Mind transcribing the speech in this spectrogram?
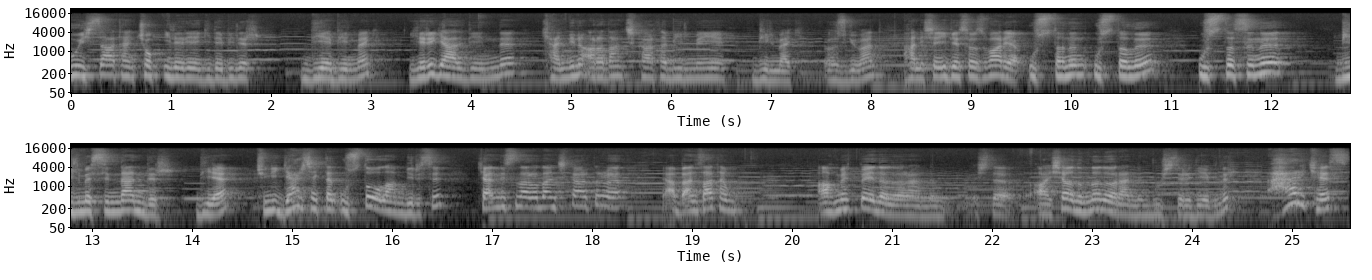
bu iş zaten çok ileriye gidebilir diyebilmek, yeri geldiğinde kendini aradan çıkartabilmeyi bilmek, özgüven. Hani şey diye söz var ya, ustanın ustalığı ustasını bilmesindendir diye. Çünkü gerçekten usta olan birisi kendisini aradan çıkartır ve ya ben zaten Ahmet Bey'den öğrendim, işte Ayşe Hanım'dan öğrendim bu işleri diyebilir. Herkes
